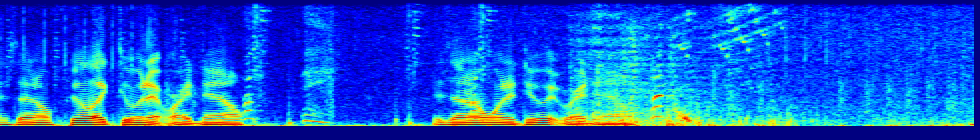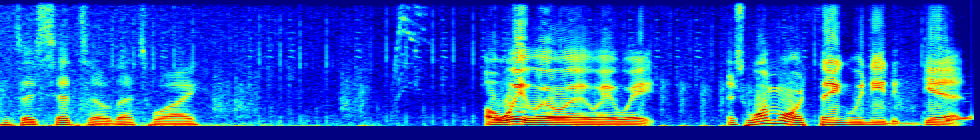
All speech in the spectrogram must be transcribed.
As I don't feel like doing it right now. Because I don't want to do it right now. Because I said so, that's why. Oh, wait, wait, wait, wait, wait. There's one more thing we need to get.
